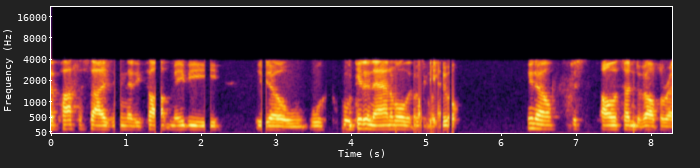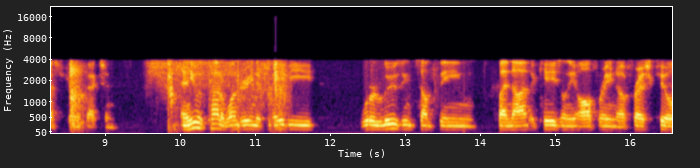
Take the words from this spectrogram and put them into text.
hypothesizing that he thought maybe, you know, we'll, we'll get an animal that you know, just all of a sudden develop a respiratory infection. And he was kind of wondering if maybe we're losing something by not occasionally offering a fresh kill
